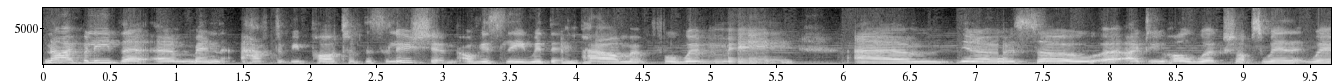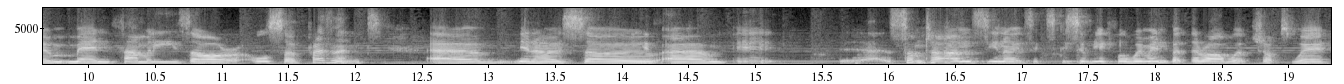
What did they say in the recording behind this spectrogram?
Now, I believe that uh, men have to be part of the solution, obviously, with empowerment for women. Um, you know, so uh, I do hold workshops where where men families are also present. Um, you know, so um, it, uh, sometimes you know it's exclusively for women, but there are workshops where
